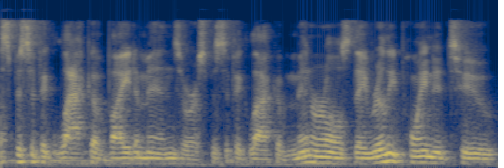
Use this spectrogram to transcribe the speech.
a specific lack of vitamins or a specific lack of minerals. They really pointed to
